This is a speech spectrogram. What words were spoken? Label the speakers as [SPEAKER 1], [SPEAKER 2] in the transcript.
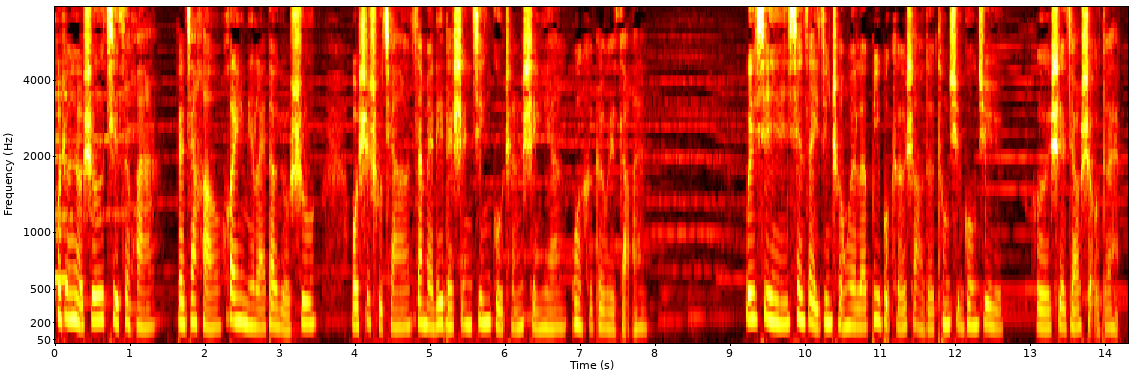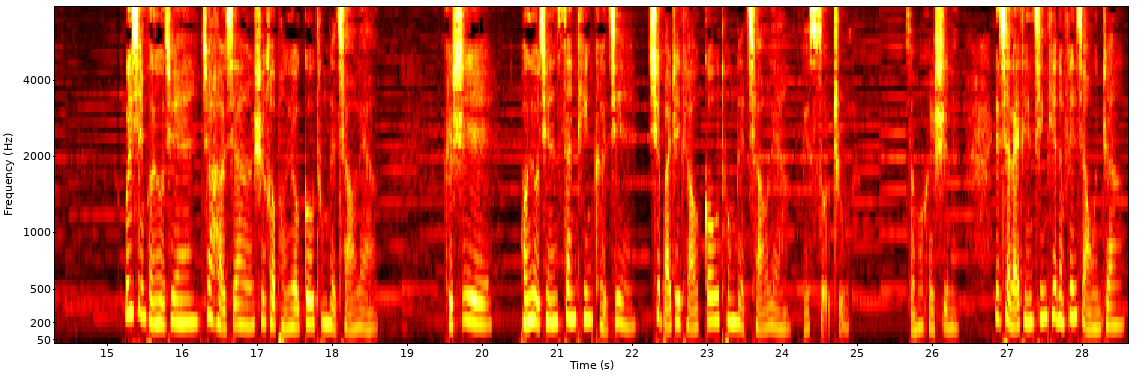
[SPEAKER 1] 腹中有书气自华。大家好，欢迎您来到有书，我是楚乔，在美丽的神经古城沈阳问候各位早安。微信现在已经成为了必不可少的通讯工具和社交手段，微信朋友圈就好像是和朋友沟通的桥梁，可是朋友圈三天可见，却把这条沟通的桥梁给锁住了，怎么回事呢？一起来听今天的分享文章。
